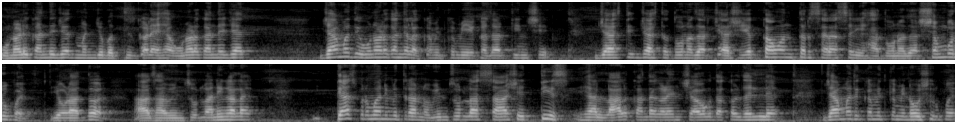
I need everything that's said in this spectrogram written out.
उन्हाळी कांद्याचे आहेत म्हणजे बत्तीस गाड्या ह्या उन्हाळ कांद्याच्या आहेत. ज्यामध्ये उन्हाळ कांद्याला कमीत कमी एक हजार तीनशे जास्तीत जास्त दोन हजार चारशे एक्कावन्न तर सरासरी हा दोन हजार शंभर रुपये एवढा दर आज हा विंचूरला निघाला आहे त्याचप्रमाणे मित्रांनो विंचूरला सहाशे तीस ह्या लाल कांदा गाड्यांची आवक दाखल झालेली आहे ज्यामध्ये कमीत कमी नऊशे रुपये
